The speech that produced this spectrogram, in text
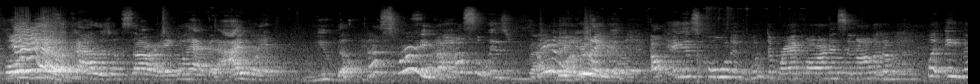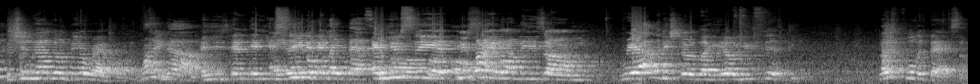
four years of college, I'm sorry, ain't gonna happen. I went, you go. That's right. The hustle is real. Right. I'm Really like, okay, it's cool to- with the rap artists and all of them, but But you're eventually, not gonna be a rapper. right? No. And you and, and you And see ain't it gonna and, play basketball, and you see it you football. see it on these um reality shows like yo you 50. Let's pull it back some.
